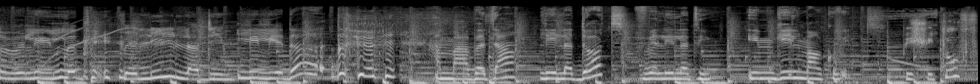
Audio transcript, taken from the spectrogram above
ולילדים. ולילדים. לילדות. המעבדה לילדות ולילדים. עם גיל מרקוביץ. בשיתוף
